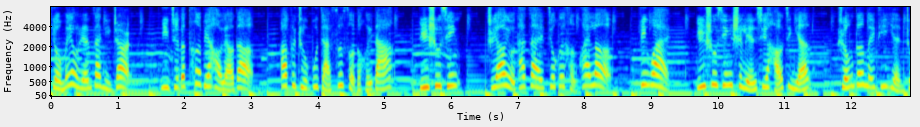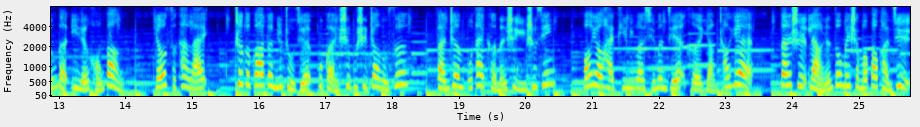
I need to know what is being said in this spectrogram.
有没有人在你这儿，你觉得特别好聊的，UP 主不假思索的回答：虞书欣，只要有她在就会很快乐。另外，虞书欣是连续好几年荣登媒体眼中的艺人红榜。由此看来，这个瓜的女主角不管是不是赵露思，反正不太可能是虞书欣。网友还提名了徐梦洁和杨超越。但是两人都没什么爆款剧，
